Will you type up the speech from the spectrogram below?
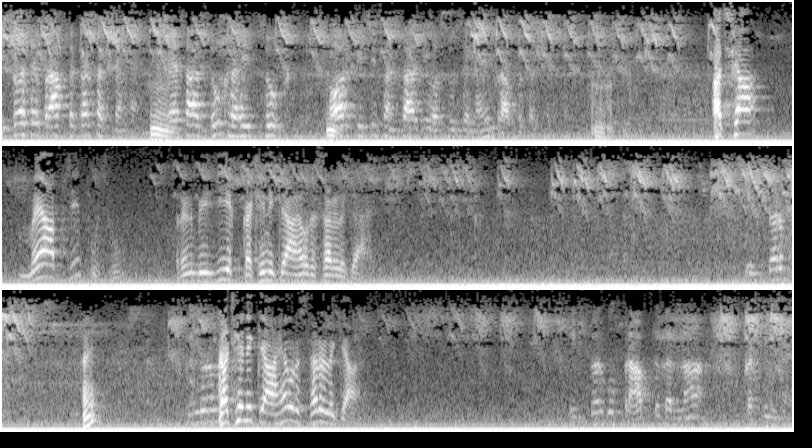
ईश्वर से प्राप्त कर सकते हम्म। हैं ऐसा दुख रहित सुख और किसी संसार की वस्तु से नहीं प्राप्त कर सकते। अच्छा मैं आपसे पूछूँ रणबीर जी ये कठिन क्या है और सरल क्या है? कठिन क्या है और सरल क्या है? ईश्वर को प्राप्त करना कठिन है।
